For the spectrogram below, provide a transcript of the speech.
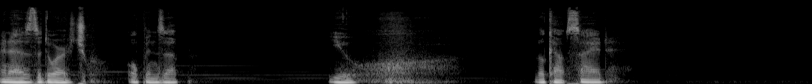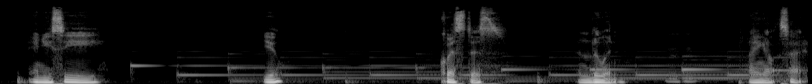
And as the door opens up, you look outside and you see you, Questus, and Lewin Mm-hmm. playing outside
